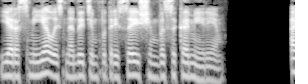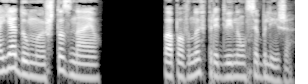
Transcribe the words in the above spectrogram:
Я рассмеялась над этим потрясающим высокомерием. «А я думаю, что знаю». Папа вновь придвинулся ближе.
